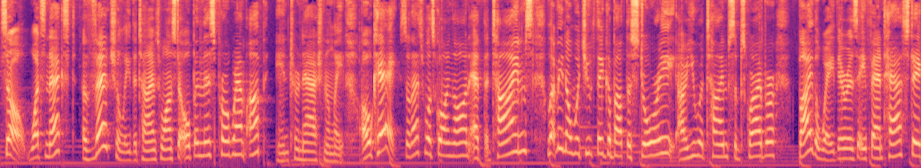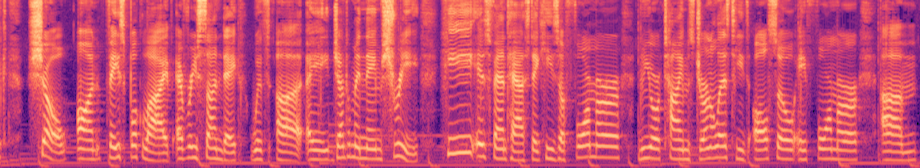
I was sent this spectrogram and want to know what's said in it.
So, what's next? Eventually, the Times wants to open this program up internationally. Okay, so that's what's going on at the Times. Let me know what you think about the story. Are you a Times subscriber? By the way, there is a fantastic show on Facebook Live every Sunday with uh, a gentleman named Shri. He is fantastic. He's a former New York Times journalist. He's also a former um,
